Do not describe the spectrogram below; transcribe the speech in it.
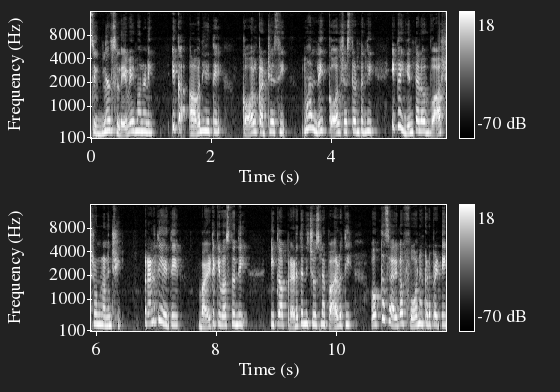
సిగ్నల్స్ లేవేమోనని ఇక అవని అయితే కాల్ కట్ చేసి మళ్ళీ కాల్ చేస్తుంటుంది. ఇక ఇంతలో వాష్రూమ్లో నుంచి ప్రణతి అయితే బయటికి వస్తుంది. ఇక ప్రణతిని చూసిన పార్వతి ఒక్కసారిగా ఫోన్ అక్కడ పెట్టి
